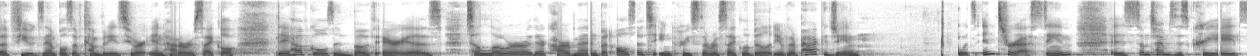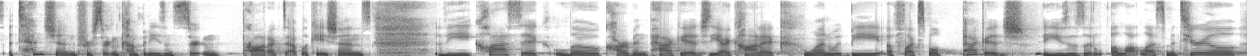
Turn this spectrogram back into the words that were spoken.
a few examples of companies who are in how to recycle. They have goals in both areas to lower their carbon, but also to increase the recyclability of their packaging. What's interesting is sometimes this creates attention for certain companies and certain product applications. The classic low carbon package, the iconic one, would be a flexible package. It uses a lot less material,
